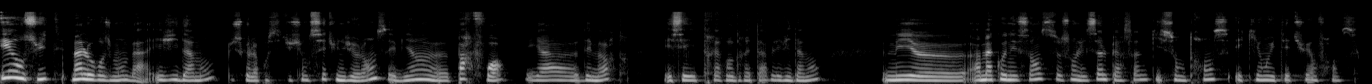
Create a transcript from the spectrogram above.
Et ensuite, malheureusement, bah, évidemment, puisque la prostitution c'est une violence, eh bien euh, parfois il y a des meurtres et c'est très regrettable évidemment. Mais euh, à ma connaissance, ce sont les seules personnes qui sont trans et qui ont été tuées en France.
